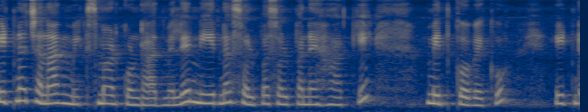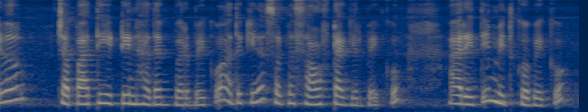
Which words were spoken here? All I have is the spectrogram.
ಹಿಟ್ಟನ್ನ ಚೆನ್ನಾಗಿ ಮಿಕ್ಸ್ ಮಾಡ್ಕೊಂಡಾದಮೇಲೆ ನೀರನ್ನ ಸ್ವಲ್ಪ ಸ್ವಲ್ಪನೇ ಹಾಕಿ ಮಿದ್ಕೋಬೇಕು. ಹಿಟ್ಟು ಚಪಾತಿ ಹಿಟ್ಟಿನ ಹದಕ್ಕೆ ಬರಬೇಕು. ಅದಕ್ಕಿಂತ ಸ್ವಲ್ಪ ಸಾಫ್ಟಾಗಿರಬೇಕು ಆ ರೀತಿ ಮಿದ್ಕೋಬೇಕು.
